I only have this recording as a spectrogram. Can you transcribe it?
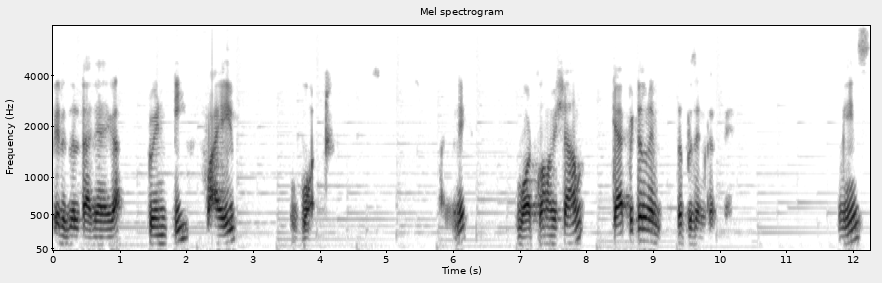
पे रिज़ल्ट आ जाएगा 25 वॉट मिनट वॉट को हमेशा हम कैपिटल में रिप्रेजेंट करते हैं. Means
